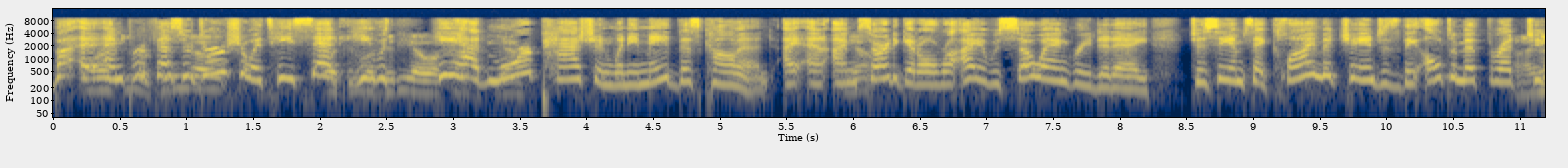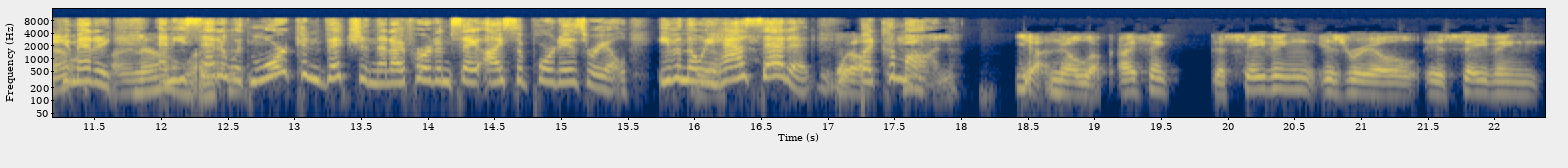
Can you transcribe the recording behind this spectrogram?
But and Professor video, Dershowitz, he said he was he had more yeah. passion when he made this comment. I, and I'm yeah. sorry to get all. Wrong. I was so angry today to see him say climate change is the ultimate threat to know, humanity, and he said it with more conviction than I've heard him say I support Israel, even though yeah. he has said it. Well, but come on. Yeah, no, look, I think the saving Israel is saving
